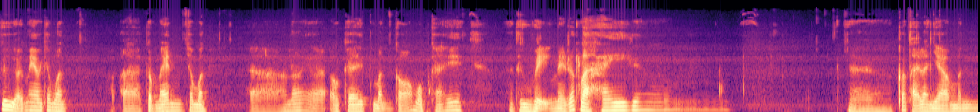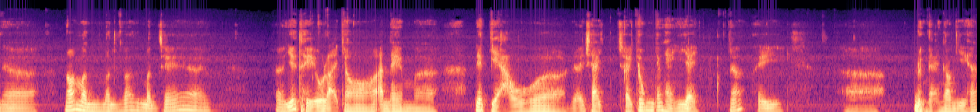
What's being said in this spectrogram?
cứ gửi mail cho mình hoặc là comment cho mình à, nói là ok mình có một cái thư viện này rất là hay à, có thể là nhờ mình à, nói mình mình mình sẽ ờ, giới thiệu lại cho anh em à, dạo ờ, để xài xài chung chẳng hạn như vậy. Đó thì à, đừng ngại ngần gì hết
